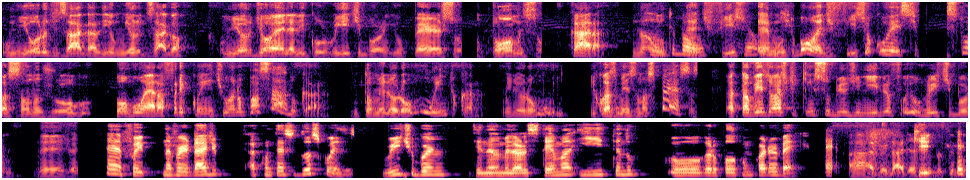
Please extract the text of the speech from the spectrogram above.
O miolo de zaga ali, o miolo de zaga, ó, o miolo de OL ali com o Richburn, o Persson, o Tomlinson. Cara, não Muito bom, é difícil, é realmente. muito bom, é difícil ocorrer esse tipo de situação no jogo, como era frequente o ano passado, cara. Então melhorou muito, cara. Melhorou muito. E com as mesmas peças. Ah, Talvez eu acho que quem subiu de nível foi o Richburn, né, Jair? É, foi. Na verdade, acontece duas coisas. Richburn entendendo melhor o sistema e tendo o Garoppolo como quarterback. Ah, é verdade, Que- ajuda também.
